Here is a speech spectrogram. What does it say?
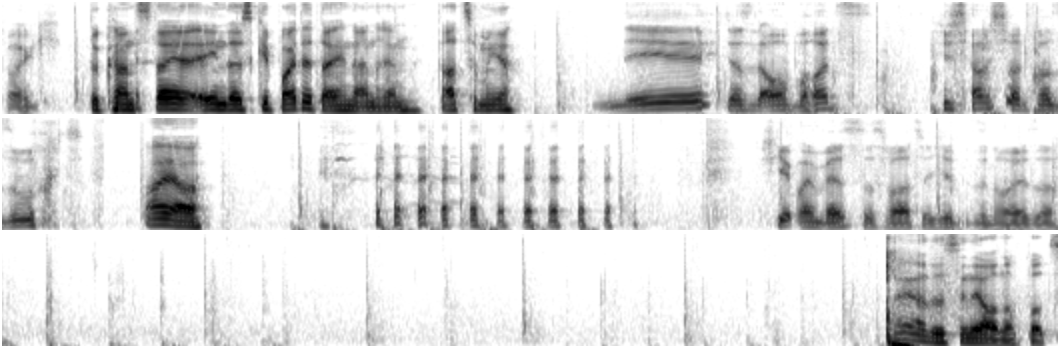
Fuck. Du kannst da in das Gebäude da hineinrennen. Da zu mir. Nee, das sind auch Bots. Ich hab's schon versucht. Ah ja. Ich gebe mein Bestes, warte, hier hinten sind Häuser. Ah ja, das sind ja auch noch Bots.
